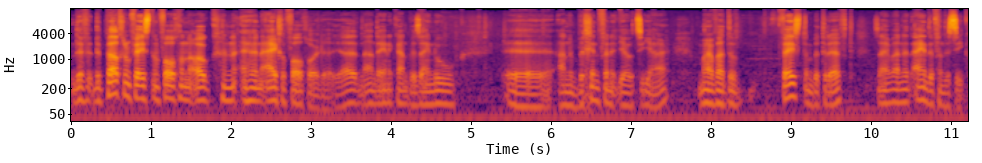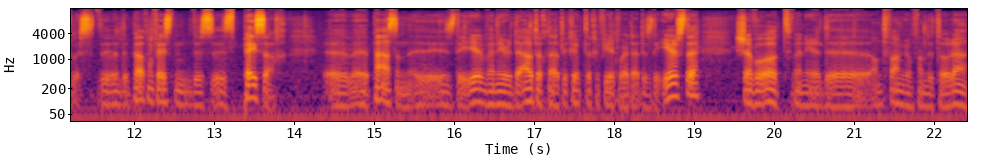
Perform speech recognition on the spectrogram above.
de, de pelgrimfeesten volgen ook hun, hun eigen volgorde. Ja, aan de ene kant, we zijn nu eh, aan het begin van het Joodse jaar. Maar wat de feesten betreft, zijn we aan het einde van de cyclus. De, de pelgrimfeesten, dus is Pesach. eh, eh, Pasen eh, is de eer, wanneer de uittocht uit Egypte gevierd wordt, dat is de eerste. Shavuot, wanneer de ontvanging van de Torah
